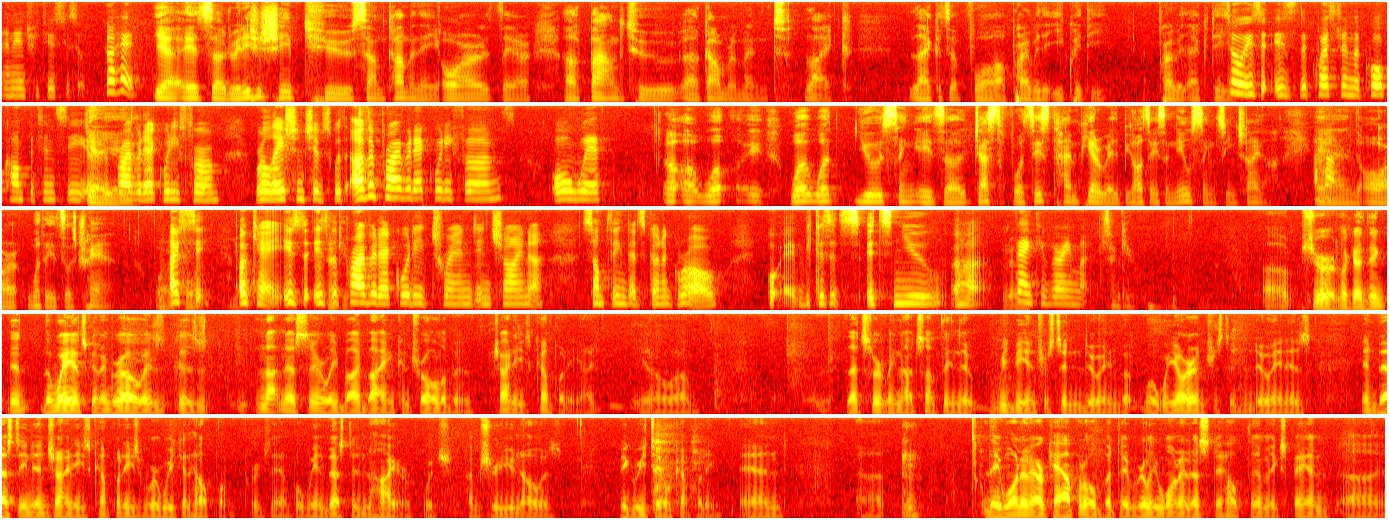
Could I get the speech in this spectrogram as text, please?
and introduce yourself. Go ahead. Yeah, it's a relationship to some company or they're uh, bound to uh, government, like like the, for private equity, private equity. So is, is the question the core competency of Yeah, the yeah, private yeah. equity firm, relationships with other private equity firms, or with, uh, uh, what uh, what what you think is uh, just for this time period because it's a new thing in China, Uh-huh. and or what is a trend? Or I for- see. yeah. Okay, is, the- is the Thank you. private equity trend in China something that's going to grow? Or- eh, Because it's, it's new. uh, Thank you very much. Thank you. Uh, Sure, look, I think that the way it's going to grow is, is not necessarily by buying control of a Chinese company. I, you know, um, that's certainly not something that we'd be interested in doing, but what we are interested in doing is investing in Chinese companies where we can help them. For example, we invested in Haier, which I'm sure you know is a big retail company, and uh, they wanted our capital, but they really wanted us to help them expand uh,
